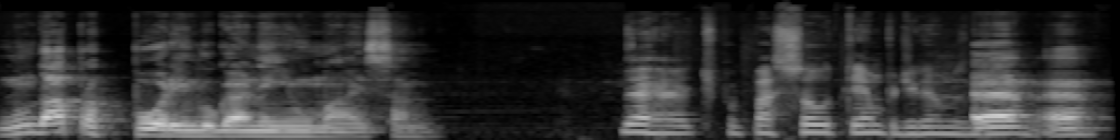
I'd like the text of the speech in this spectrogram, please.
não dá pra pôr em lugar nenhum mais, sabe? Uhum, Tipo, passou o tempo, digamos. né? É, é.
